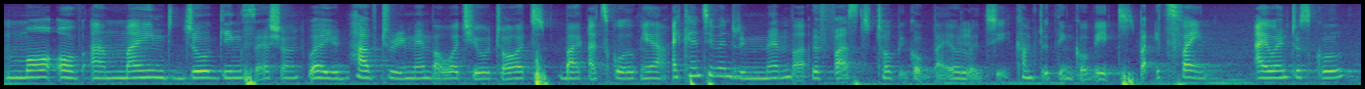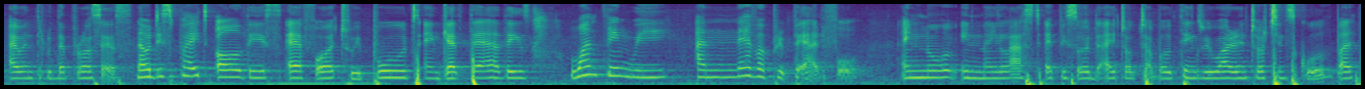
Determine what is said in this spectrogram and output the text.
more of a mind jogging session where you'd have to remember what you taught back at school. Yeah, I can't even remember the first topic of biology, come to think of it, but it's fine. I went to school, I went through the process. Now, despite all this effort we put and get there, there's one thing we are never prepared for. I know in my last episode I talked about things we weren't taught in school, but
